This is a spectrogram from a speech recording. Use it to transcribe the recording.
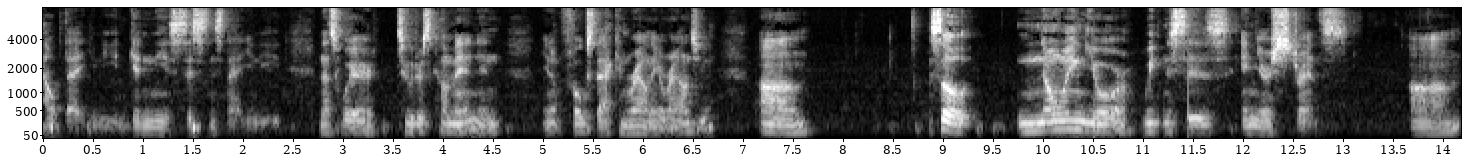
help that you need, getting the assistance that you need. And that's where tutors come in and you know folks that can rally around you. Um, so knowing your weaknesses and your strengths, um,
